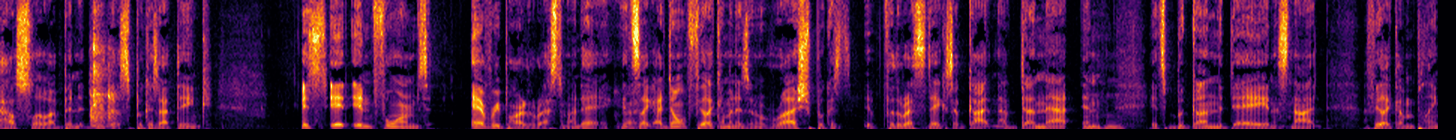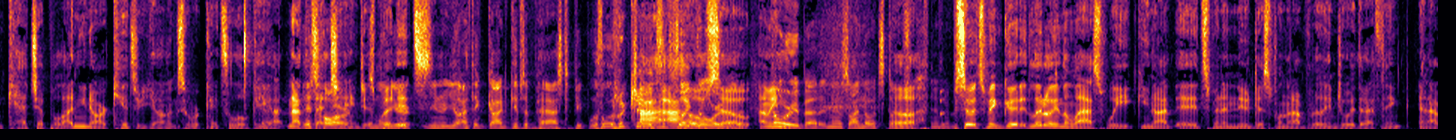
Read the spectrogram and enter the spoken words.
how slow I've been to do this because I think it's it informs every part of the rest of my day. It's like I don't feel like I'm in as in a rush because for the rest of the day because I've gotten I've done that and Mm-hmm. it's begun the day and it's not. I feel like I'm playing catch up a lot. And you know, our kids are young, so we're it's a little chaotic. Not that it's that hard. changes, but it's you know I think God gives a pass to people with little kids. I- it's like don't worry so. about it. I don't worry about it, man. So I know it's Ugh, tough. know. but, so it's been good. Literally in the last week, you know, I, it's been a new discipline that I've really enjoyed. That I think, and I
